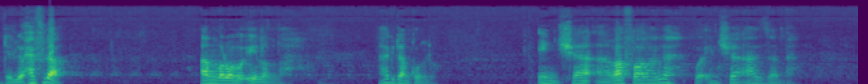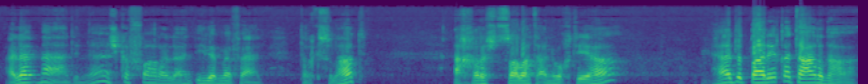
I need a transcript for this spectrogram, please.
ندير له حفلة. أمره إلى الله. هكذا نقولوا. إن شاء غفر له وإن شاء عذبه. على ما عندناش كفارة له إذا ما فعل؟ ترك صلاة؟ أخرجت صلاة عن وقتها؟ هذه الطريقة تعرضها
